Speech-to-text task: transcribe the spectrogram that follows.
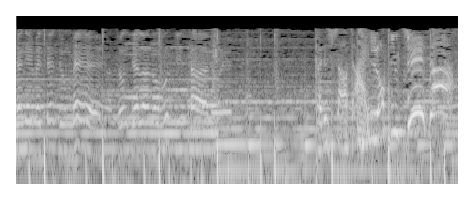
chani me tendu me, dun delano hundi Can you shout, I love you, Jesus?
